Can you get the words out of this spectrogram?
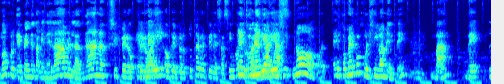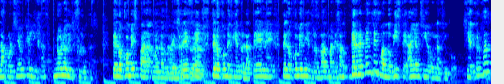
¿no? Porque depende también del hambre, las ganas. Sí, pero, El pero mes. ahí, ok, pero tú te refieres a cinco El comer diarias. no, el comer compulsivamente va de la porción que elijas, no lo disfrutas. Te lo comes parado al lado Ah, del sí, refre, claro. te lo comes viendo la tele, te lo comes mientras vas manejando. De repente cuando viste, hayan sido unas 5, 100 trufas,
